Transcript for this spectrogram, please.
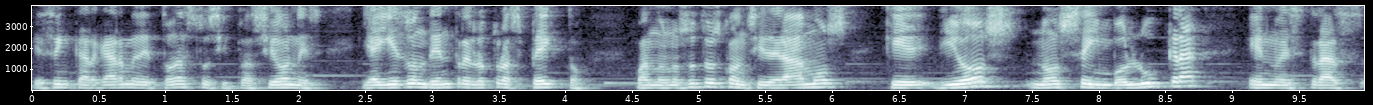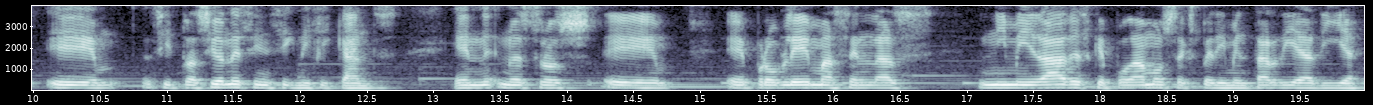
es encargarme de todas tus situaciones. Y ahí es donde entra el otro aspecto. Cuando nosotros consideramos que Dios no se involucra en nuestras eh, situaciones insignificantes, en nuestros eh, eh, problemas, en las nimiedades que podamos experimentar día a día,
